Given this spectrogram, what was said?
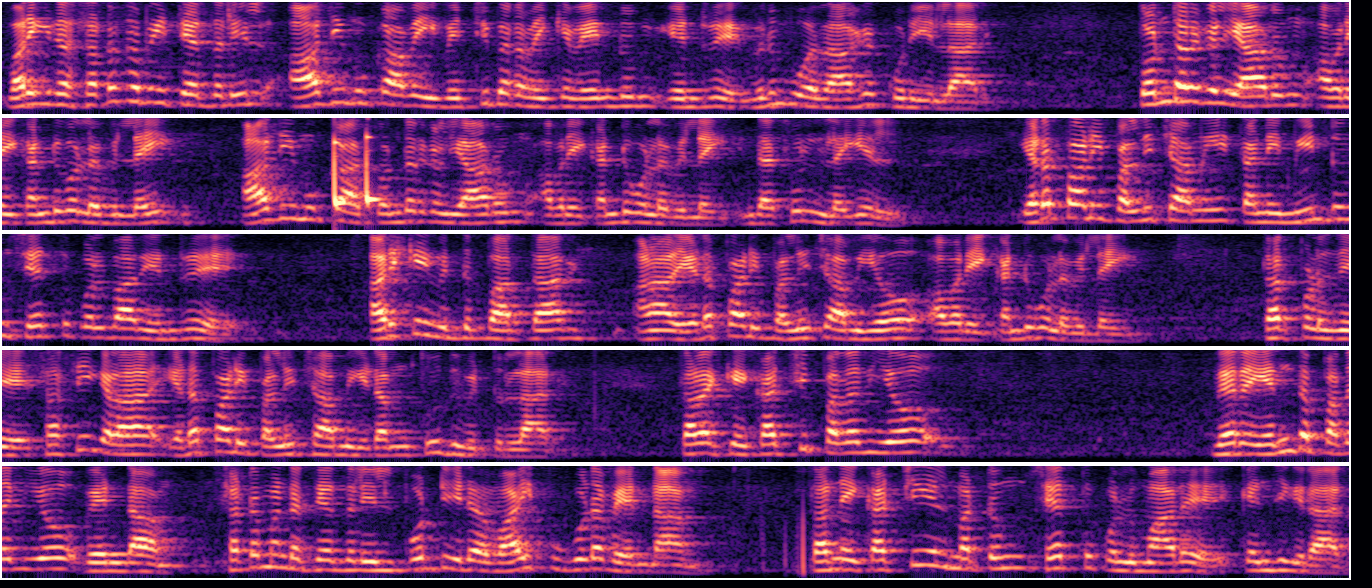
வருகிற சட்டசபை தேர்தலில் அதிமுகவை வெற்றி பெற வைக்க வேண்டும் என்று விரும்புவதாக கூறியுள்ளார். தொண்டர்கள் யாரும் அவரை கண்டுகொள்ளவில்லை. அதிமுக தொண்டர்கள் யாரும் அவரை கண்டுகொள்ளவில்லை. இந்த சூழ்நிலையில் எடப்பாடி பழனிசாமி தன்னை மீண்டும் சேர்த்து கொள்வார் என்று அறிக்கை விட்டு பார்த்தார். ஆனால் எடப்பாடி பழனிசாமியோ அவரை கண்டுகொள்ளவில்லை. தற்பொழுது சசிகலா எடப்பாடி பழனிசாமியிடம் தூதுவிட்டுள்ளார் தனக்கு கட்சி பதவியோ வேற எந்த பதவியோ வேண்டாம். சட்டமன்ற தேர்தலில் போட்டியிட வாய்ப்பு கூட வேண்டாம். தன்னை கட்சியில் மட்டும் சேர்த்து கொள்ளுமாறு கெஞ்சுகிறார்.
